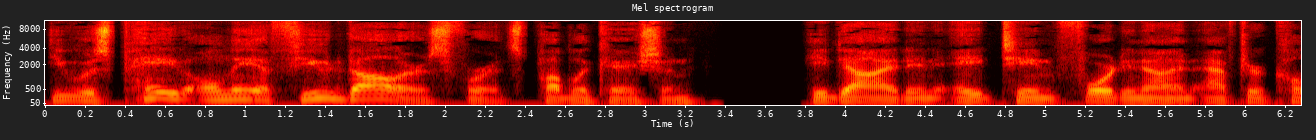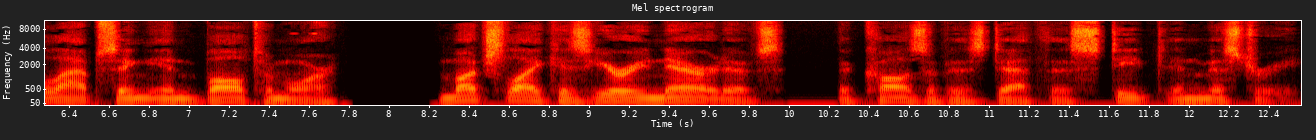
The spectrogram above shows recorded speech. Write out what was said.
he was paid only a few dollars for its publication. He died in 1849 after collapsing in Baltimore. Much like his eerie narratives, the cause of his death is steeped in mystery.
